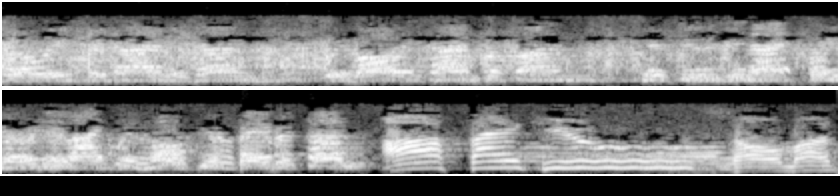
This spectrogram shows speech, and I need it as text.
So Easter time is done. We've always time for fun. Your Tuesday night for your delight with Hope, your favorite son. Ah, thank you so much.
